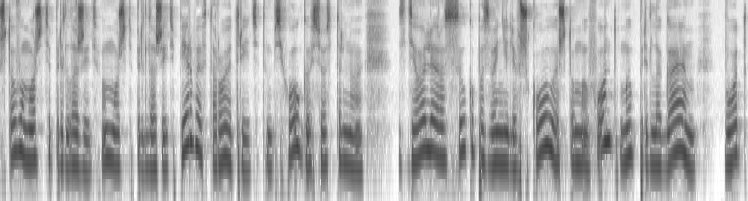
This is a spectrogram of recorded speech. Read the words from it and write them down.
что вы можете предложить? Вы можете предложить первое, второе, третье, там психолога и все остальное. Сделали рассылку, позвонили в школы, что мы фонд, мы предлагаем, вот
